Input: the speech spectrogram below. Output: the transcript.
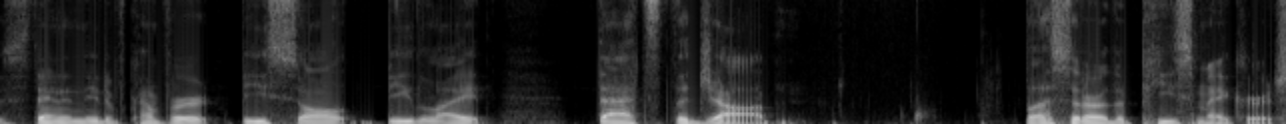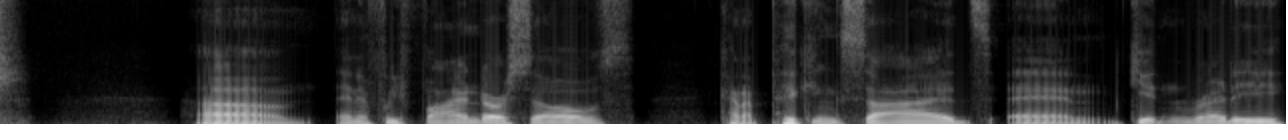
stand in need of comfort, be salt, be light. That's the job. Blessed are the peacemakers. Um, and if we find ourselves kind of picking sides and getting ready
